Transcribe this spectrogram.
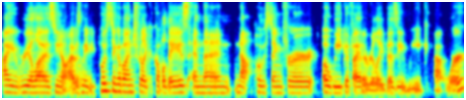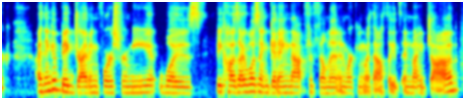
I realized, you know, I was maybe posting a bunch for like a couple days and then not posting for a week if I had a really busy week at work. I think a big driving force for me was because I wasn't getting that fulfillment and working with athletes in my job,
